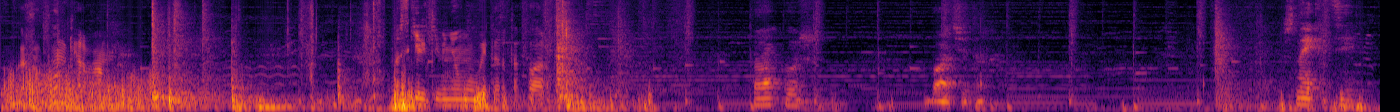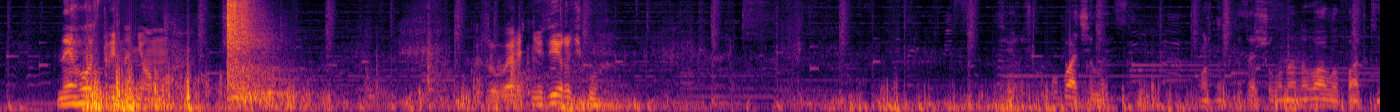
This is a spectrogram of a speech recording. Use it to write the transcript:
Покажу бункер вам. Наскільки в ньому витерта фарба. Також бачите. Шнеки не гострий на ньому. Покажу верхню зірочку. Зірочку побачили. Можна сказати, що вона нова лопатки.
